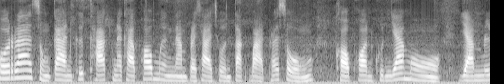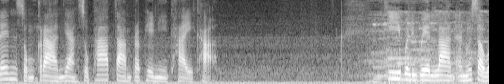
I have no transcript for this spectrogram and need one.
คราชสงการคึกคักนะคะ พ่อเมืองนำประชาชนตักบาตรพระสงฆ์ขอพรคุณย่าโม ย้ำเล่นสงกรานอย่างสุภาพตามประเพณีไทยค่ะ ที่บริเวณลานอนุสาว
